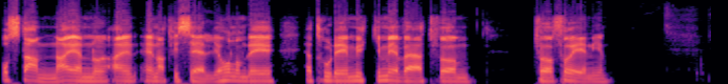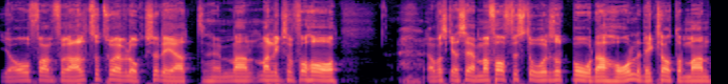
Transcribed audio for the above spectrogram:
att stanna än, än, än att vi säljer honom. Det är, jag tror det är mycket mer värt för, för föreningen. Ja, och framförallt så tror jag väl också det att man, man liksom får ha ja vad ska jag säga, man får ha förståelse åt båda håll. Det är klart att man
